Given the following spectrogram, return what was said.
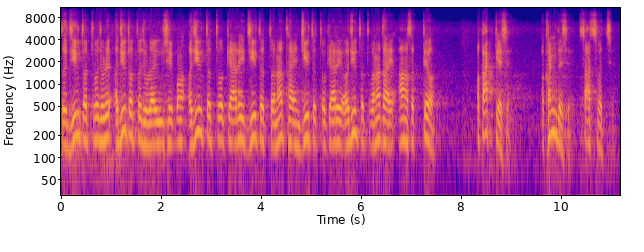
તો જીવ તત્વ જોડે અજીવ તત્વ જોડાયું છે. પણ અજીવ તત્વ ક્યારેય જીવ તત્વ ના થાય જીવ તત્વ ક્યારેય અજીવ તત્વ ના થાય, આ સત્ય અકાટ્ય છે, અખંડ છે, શાશ્વત છે.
